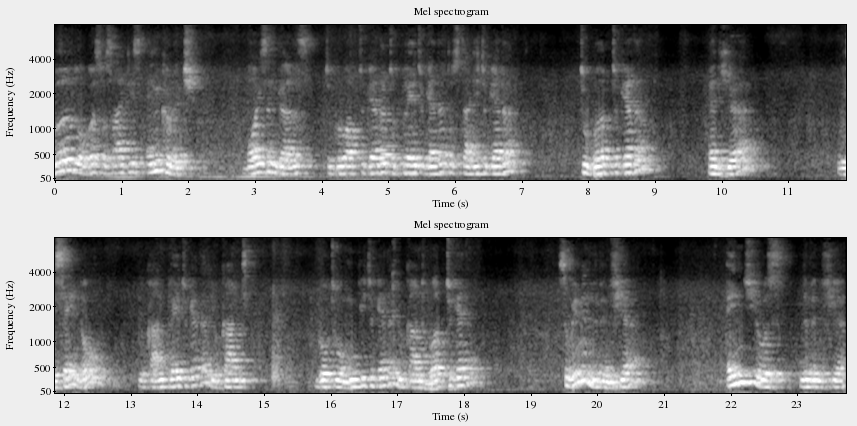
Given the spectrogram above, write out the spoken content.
world over societies encourage boys and girls to grow up together, to play together, to study together, to work together. And here we say, no, you can't play together, you can't go to a movie together, you can't work together. So women live in fear, NGOs live in fear,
